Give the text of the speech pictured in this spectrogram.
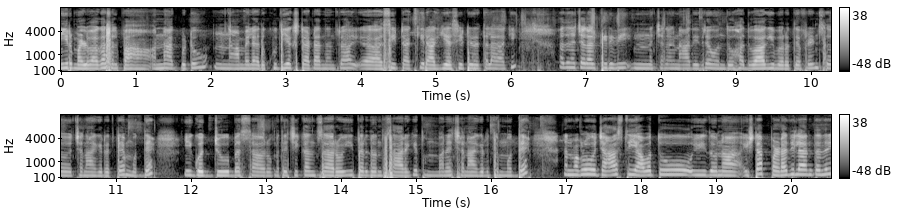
ನೀರು ಮಳ್ಳುವಾಗ ಸ್ವಲ್ಪ ಅನ್ನ ಹಾಕ್ಬಿಟ್ಟು ಆಮೇಲೆ ಅದು ಕುದಿಯೋಕ್ಕೆ ಸ್ಟಾರ್ಟ್ ಆದ ನಂತರ ಹಸಿಟ್ಟು ಹಾಕಿ, ರಾಗಿ ಹಸಿಟ್ಟು ಇರುತ್ತಲ್ಲ ಹಾಕಿ ಅದನ್ನು ಚೆನ್ನಾಗಿ ತಿರುವಿ ಚೆನ್ನಾಗಿ ನಾದಿದ್ರೆ ಒಂದು ಹದವಾಗಿ ಬರುತ್ತೆ ಫ್ರೆಂಡ್ಸ್ ಚೆನ್ನಾಗಿರುತ್ತೆ ಮುದ್ದೆ. ಈ ಗೊಜ್ಜು, ಬಸ್ಸಾರು ಮತ್ತು ಚಿಕನ್ ಸಾರು ಈ ಥರದೊಂದು ಸಾರಿಗೆ ತುಂಬಾ ಚೆನ್ನಾಗಿರುತ್ತೆ ಮುದ್ದೆ. ನನ್ನ ಮಗಳು ಜಾಸ್ತಿ ಯಾವತ್ತೂ ಇದನ್ನು ಇಷ್ಟಪಡೋದಿಲ್ಲ ಅಂತಂದರೆ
